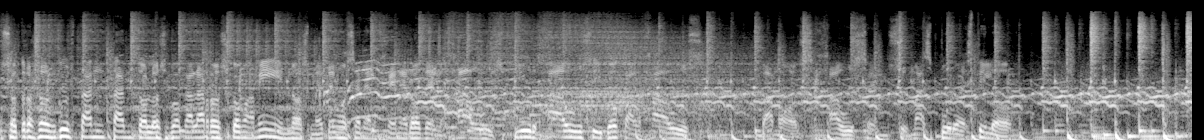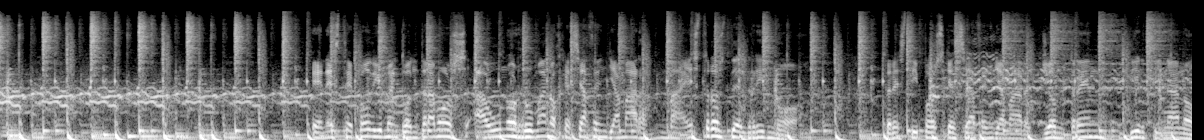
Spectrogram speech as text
Vosotros os gustan tanto los vocalarros como a mí, nos metemos en el género del house, pure house y vocal house. Vamos, house en su más puro estilo. En este podio encontramos a unos rumanos que se hacen llamar maestros del ritmo. Tres tipos que se hacen llamar John Trent, Dirty Nano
